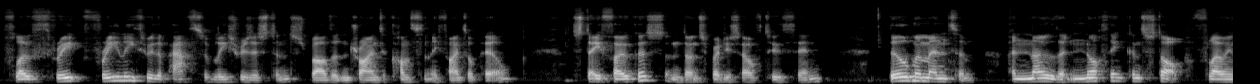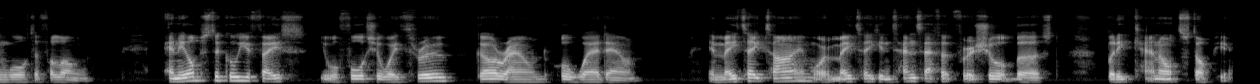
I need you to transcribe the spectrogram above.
Flow free, freely through the paths of least resistance rather than trying to constantly fight uphill. Stay focused and don't spread yourself too thin. Build momentum and know that nothing can stop flowing water for long. Any obstacle you face, you will force your way through, go around, or wear down. It may take time or it may take intense effort for a short burst, but it cannot stop you.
